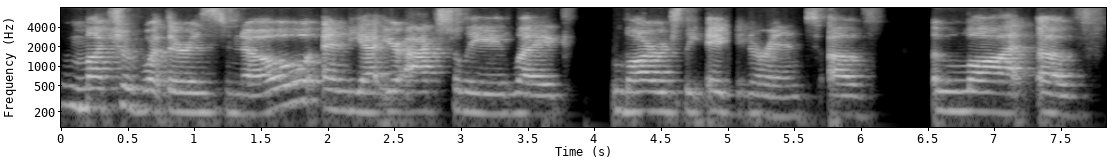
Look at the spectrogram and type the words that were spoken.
much of what there is to know and yet you're actually like largely ignorant of a lot of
